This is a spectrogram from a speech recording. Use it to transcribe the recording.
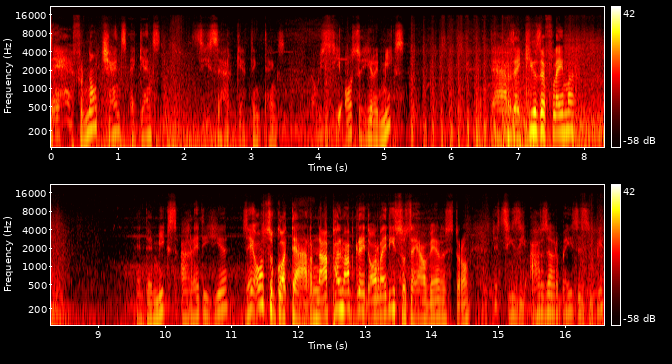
they have no chance against these uh, Gatling tanks. Now we see also here a MiGs. There they kill the flamer. And the MiGs are ready here. They also got their napalm upgrade already, so they are very strong. Let's see the other bases a bit.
